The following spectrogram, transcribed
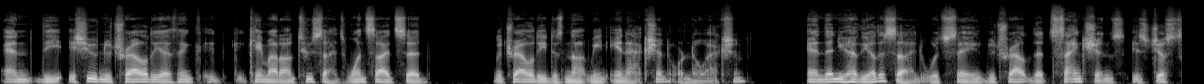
and the issue of neutrality. I think it it came out on two sides. One side said neutrality does not mean inaction or no action, and then you have the other side, which saying neutral that sanctions is just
